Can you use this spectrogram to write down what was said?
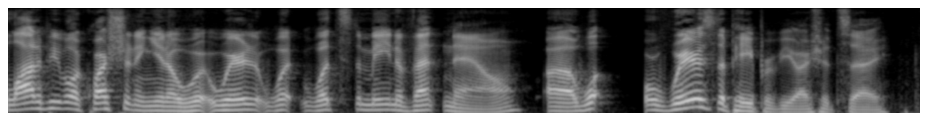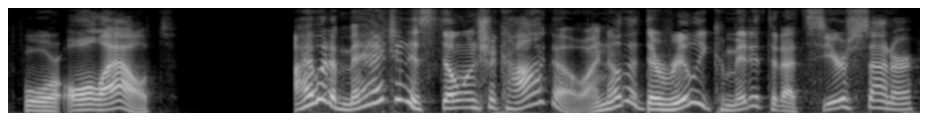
a lot of people are questioning. You know, where, where what what's the main event now? Uh, what or where's the pay per view? I should say for All Out. I would imagine it's still in Chicago. I know that they're really committed to that Sears Center.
